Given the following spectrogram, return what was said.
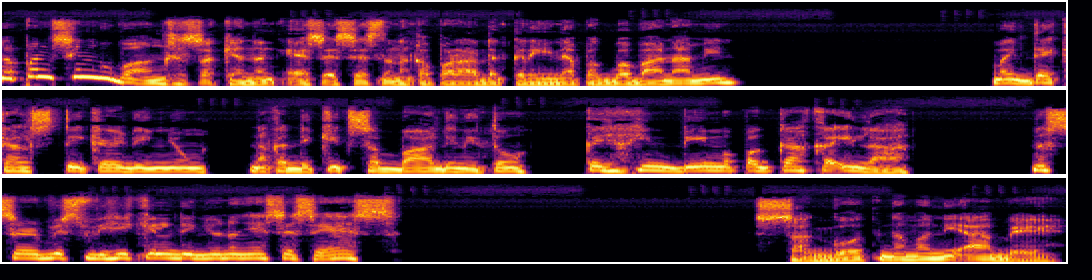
Napansin mo ba ang sasakyan ng SSS na nakaparada kanina pagbaba namin? May decal sticker din yung nakadikit sa body nito kaya hindi mapagkakaila na service vehicle din yun ng SSS. Sagot naman ni Abe.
